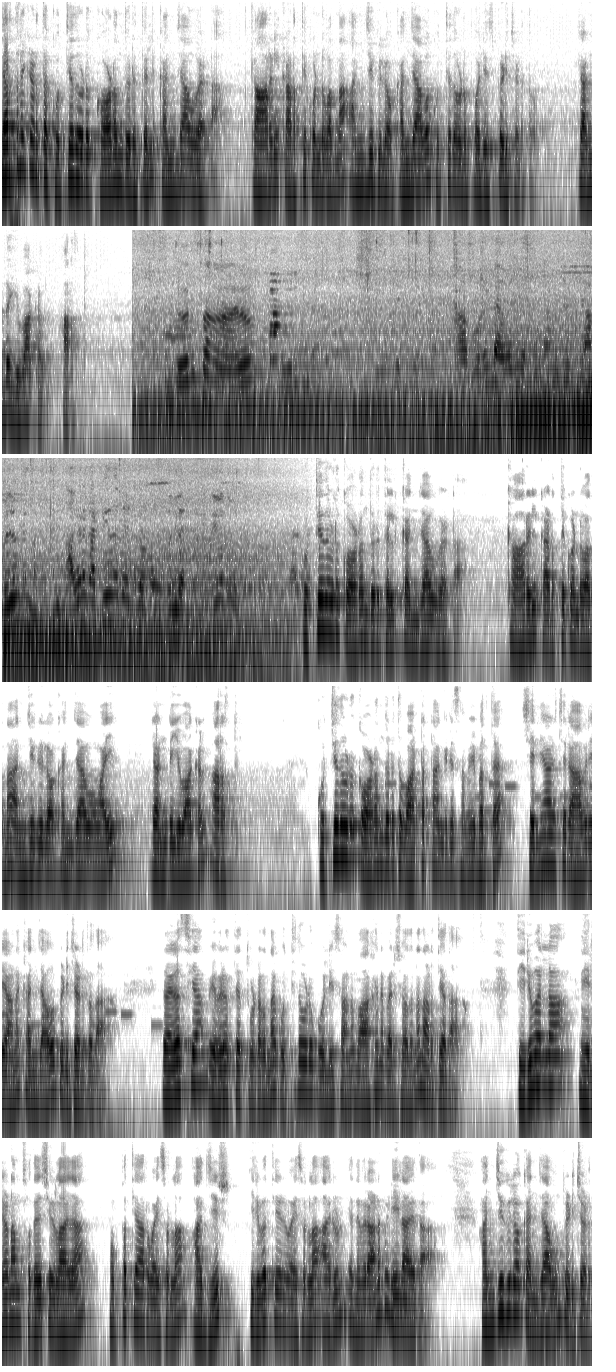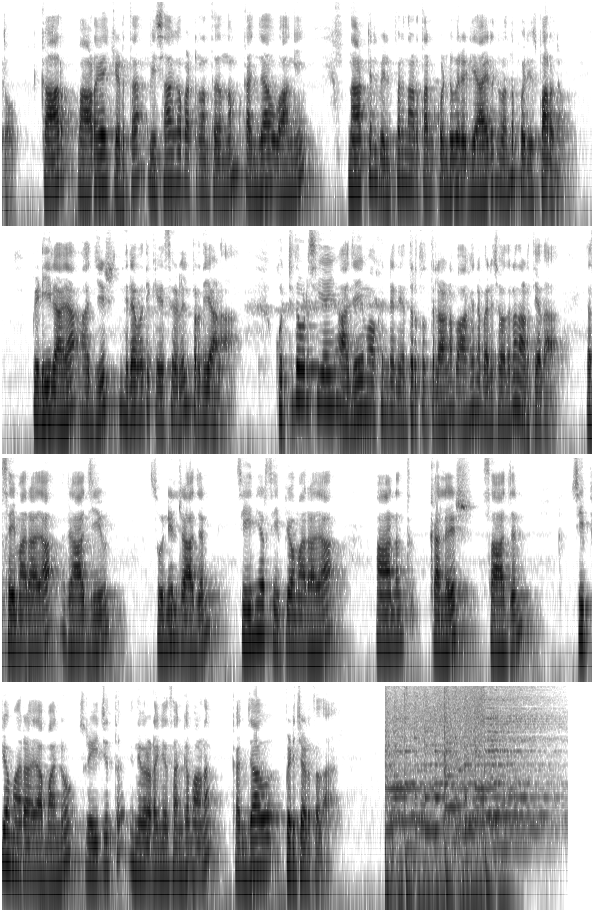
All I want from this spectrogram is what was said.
ചേർത്തലയ്ക്കടുത്ത കുത്തിയതോട് കോടന്തുരുത്തിൽ കഞ്ചാവ് വേട്ട. കാറിൽ കടത്തിക്കൊണ്ടുവന്ന അഞ്ച് കിലോ കഞ്ചാവ് കുത്തിയതോട് പോലീസ് പിടിച്ചെടുത്തു. രണ്ട് യുവാക്കൾ അറസ്റ്റ്. കുത്തിയതോട് കോടന്തുരുത്തിൽ കഞ്ചാവ് വേട്ട. കാറിൽ കടത്തിക്കൊണ്ടുവന്ന അഞ്ച് കിലോ കഞ്ചാവുമായി രണ്ട് യുവാക്കൾ അറസ്റ്റിൽ കുത്തിയതോട് കോടന്തുരുത്ത് വാട്ടർ ടാങ്കിന് സമീപത്ത് ശനിയാഴ്ച രാവിലെയാണ് കഞ്ചാവ് പിടിച്ചെടുത്തത്. രഹസ്യ വിവരത്തെ തുടർന്ന് കുത്തിയതോട് പോലീസാണ് വാഹന പരിശോധന നടത്തിയത്. തിരുവല്ല നിരണം സ്വദേശികളായ മുപ്പത്തിയാറ് വയസ്സുള്ള അജീഷ് ഇരുപത്തിയേഴ് വയസ്സുള്ള അരുൺ എന്നിവരാണ് പിടിയിലായത്. അഞ്ച് കിലോ കഞ്ചാവും പിടിച്ചെടുത്തു. കാർ വാടകയ്ക്കെടുത്ത് വിശാഖപട്ടണത്ത് നിന്നും കഞ്ചാവ് വാങ്ങി നാട്ടിൽ വിൽപ്പന നടത്താൻ കൊണ്ടുവരികയായിരുന്നുവെന്ന് പോലീസ് പറഞ്ഞു. പിടിയിലായ അജീഷ് നിരവധി കേസുകളിൽ പ്രതിയാണ്. കുത്തിത്തോട് സി ഐ അജയ് മോഹന്റെ നേതൃത്വത്തിലാണ് വാഹന പരിശോധന നടത്തിയത്. എസ് ഐമാരായ Rajeev Sunil Rajan senior C P ഒമാരായ Anand Kalesh Sajan C P ഒമാരായ മനു ശ്രീജിത്ത് എന്നിവരടങ്ങിയ സംഘമാണ് കഞ്ചാവ് പിടിച്ചെടുത്തത്.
